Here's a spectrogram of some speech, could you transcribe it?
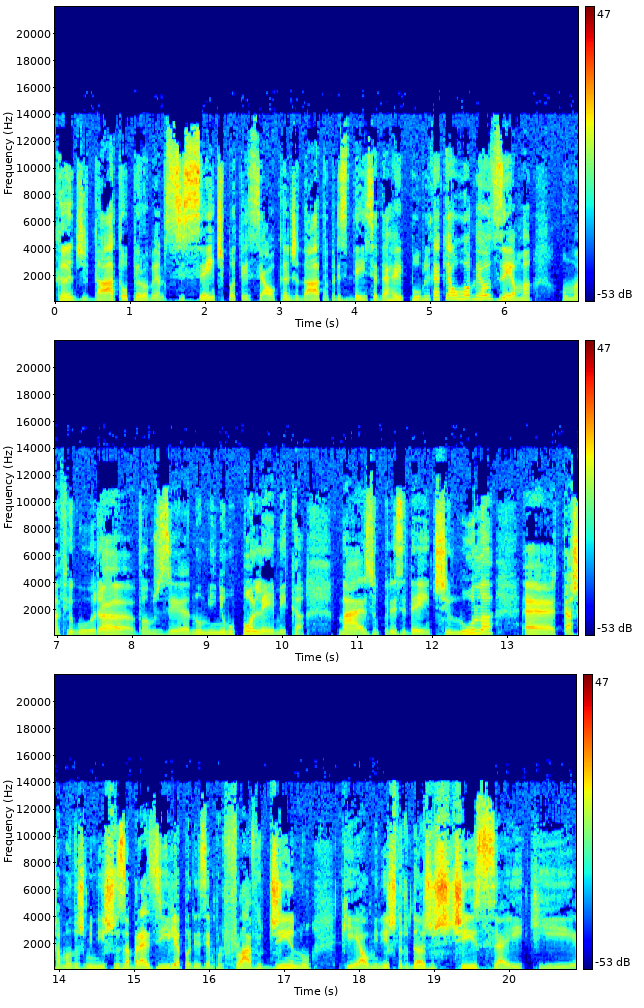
candidato, ou pelo menos se sente potencial candidato à presidência da República, que é o Romeu Zema, uma figura, vamos dizer, no mínimo polêmica. Mas o presidente Lula está eh, chamando os ministros a Brasília, por exemplo, Flávio Dino, que é o ministro da Justiça e que,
